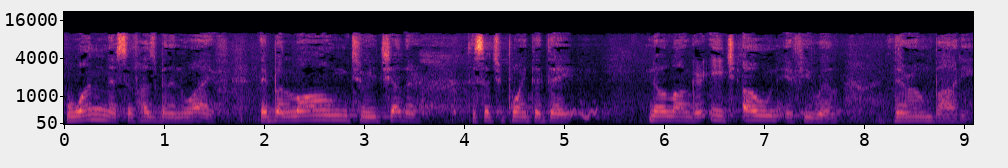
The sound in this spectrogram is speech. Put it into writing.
oneness of husband and wife, they belong to each other to such a point that they no longer each own, if you will, their own body.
